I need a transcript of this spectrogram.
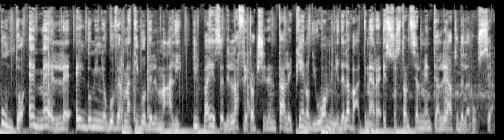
.ml è il dominio governativo del Mali, il paese dell'Africa occidentale pieno di uomini della Wagner e sostanzialmente alleato della Russia.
